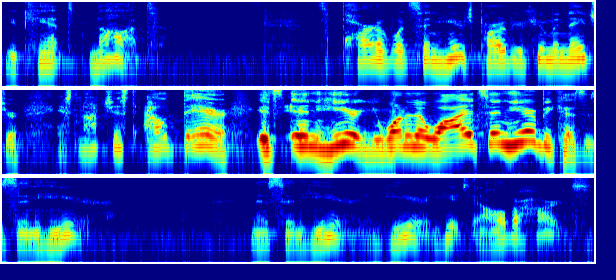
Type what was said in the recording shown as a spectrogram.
You can't not. It's part of what's in here. It's part of your human nature. It's not just out there, it's in here. You want to know why it's in here? Because it's in here. And it's in here, and here, and here. It's in all of our hearts.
